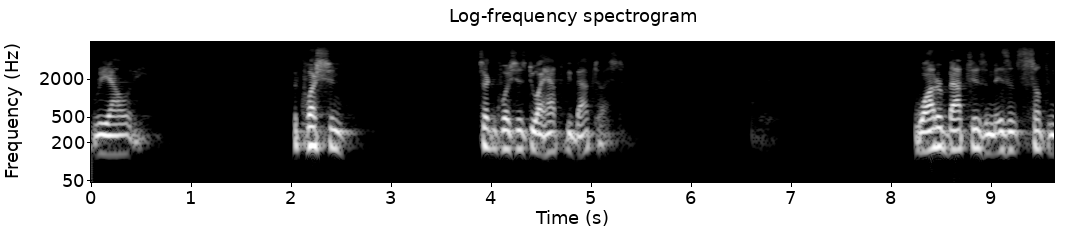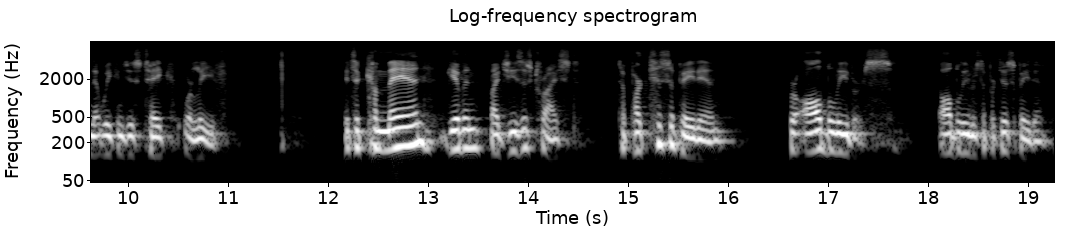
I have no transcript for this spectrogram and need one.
reality. The question, second question is, do I have to be baptized? Water baptism isn't something that we can just take or leave. It's a command given by Jesus Christ to participate in for all believers, all believers to participate in.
